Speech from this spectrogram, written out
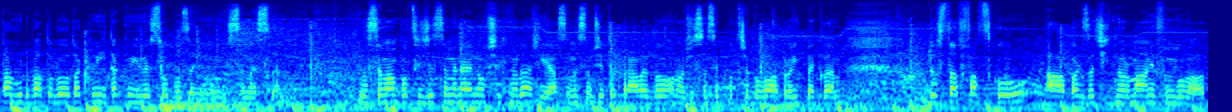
ta hudba to bylo takový, takový vysvobození, si myslím. Zase mám pocit, že se mi najednou všechno daří. Já si myslím, že to právě bylo ono, že jsem si potřebovala projít peklem, dostat facku a pak začít normálně fungovat.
